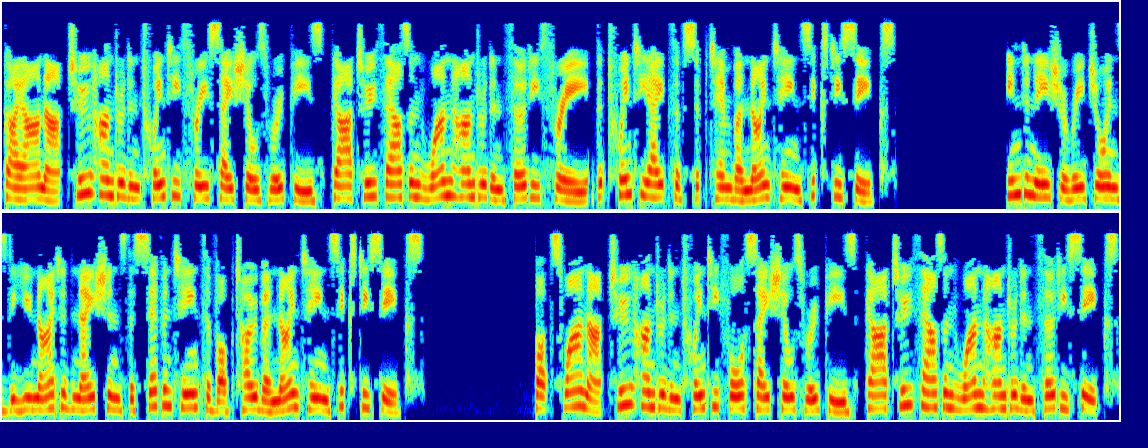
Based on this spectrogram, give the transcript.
Guyana 223 Seychelles rupees, GAR 2133, the 28th of September 1966. Indonesia rejoins the United Nations the 17th of October 1966. Botswana 224 Seychelles rupees, GAR 2136.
